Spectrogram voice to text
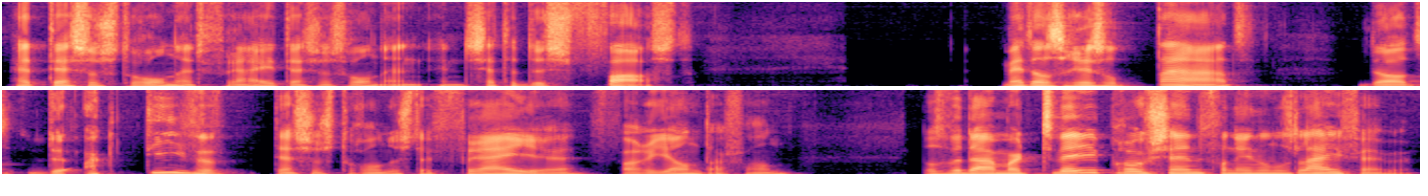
het testosteron, het vrije testosteron, en, en zet het dus vast. Met als resultaat dat de actieve testosteron, dus de vrije variant daarvan, dat we daar maar 2% van in ons lijf hebben.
